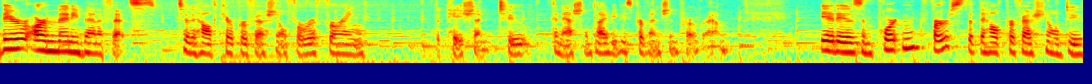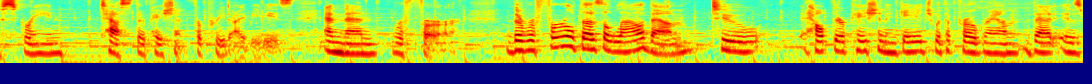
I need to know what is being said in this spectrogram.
There are many benefits to the healthcare professional for referring the patient to the National Diabetes Prevention Program. It is important first that the health professional do screen test their patient for prediabetes and then refer. The referral does allow them to help their patient engage with a program that is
